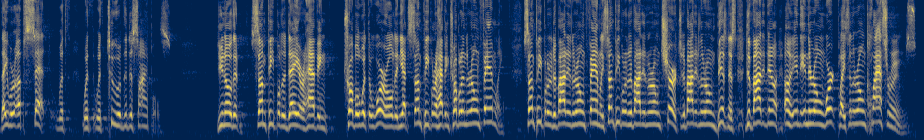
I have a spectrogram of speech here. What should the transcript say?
They were upset with, with, with two of the disciples. Do you know that some people today are having trouble with the world, and yet some people are having trouble in their own family? Some people are divided in their own family. Some people are divided in their own church, divided in their own business, divided in, uh, in, in their own workplace, in their own classrooms.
